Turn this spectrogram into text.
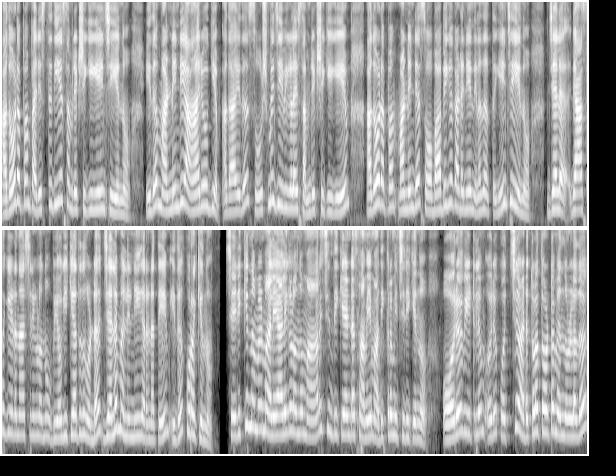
അതോടൊപ്പം പരിസ്ഥിതിയെ സംരക്ഷിക്കുകയും ചെയ്യുന്നു. ഇത് മണ്ണിന്റെ ആരോഗ്യം അതായത് സൂക്ഷ്മജീവികളെ സംരക്ഷിക്കുകയും അതോടൊപ്പം മണ്ണിന്റെ സ്വാഭാവിക ഘടനയെ നിലനിർത്തുകയും ചെയ്യുന്നു. ജല രാസ കീടനാശിനികളൊന്നും ഉപയോഗിക്കാത്തത് കൊണ്ട് ജലമലിനീകരണത്തെയും ഇത് കുറയ്ക്കുന്നു. ശരിക്കും നമ്മൾ മലയാളികളൊന്നും മാറി ചിന്തിക്കേണ്ട സമയം അതിക്രമിച്ചിരിക്കുന്നു. ഓരോ വീട്ടിലും ഒരു കൊച്ചു അടുക്കളത്തോട്ടം എന്നുള്ളത്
